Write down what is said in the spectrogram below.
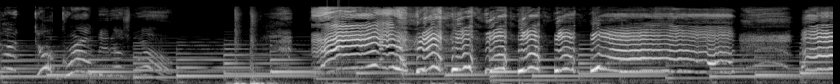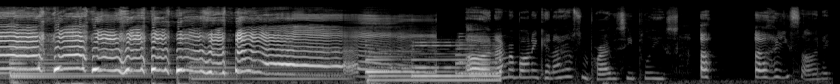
You're, you're grounded as well. Uh, Bonnie, can I have some privacy, please? Uh, uh, hey, Sonic.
